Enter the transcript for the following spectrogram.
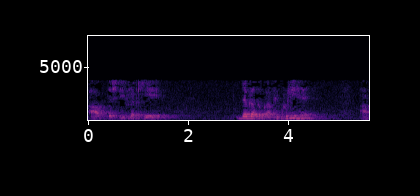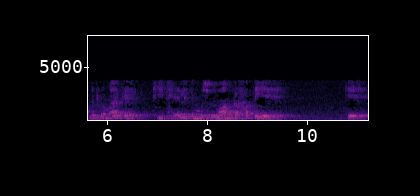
آپ تشریف رکھیے۔ جگہ تو کافی کھلی ہے۔ آپ نے فرمایا کہ ٹھیک ہے، لیکن مسلمان کا حق یہ ہے کہ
